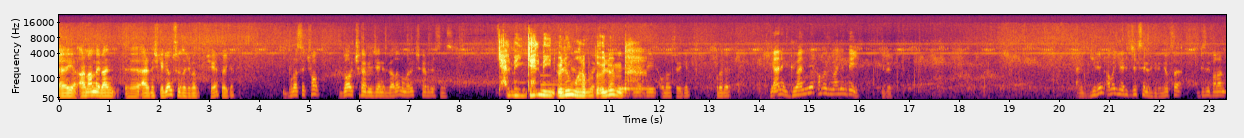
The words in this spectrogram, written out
Ee, Arman Bey ben e, Erdinç geliyor musunuz acaba şeye bölge? Burası çok zor çıkabileceğiniz bir alan. Umarım çıkabilirsiniz. Gelmeyin gelmeyin ölüm var burada bölge ölüm. güvenli değil onu söyleyeyim. Burada yani güvenli ama güvenli değil gibi. Yani girin ama girebilecekseniz girin. Yoksa bizi falan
